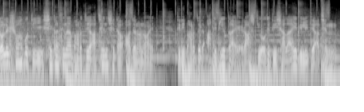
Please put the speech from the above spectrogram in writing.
দলের সভাপতি শেখ হাসিনা ভারতে আছেন সেটা অজানা নয়। তিনি ভারতের আতিথেয়তায় রাষ্ট্রীয় অতিথিশালায় দিল্লিতে আছেন।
